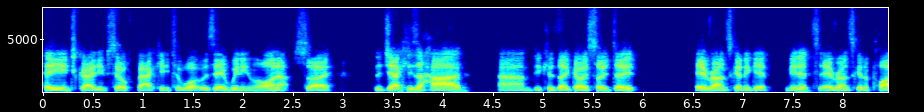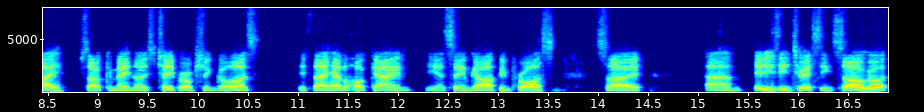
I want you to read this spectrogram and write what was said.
he integrated himself back into what was their winning lineup. So the Jackies are hard um, because they go so deep everyone's going to get minutes, everyone's going to play. So it can mean those cheaper option guys, if they have a hot game, you're going to see them go up in price. So um, it is interesting. So I've got,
